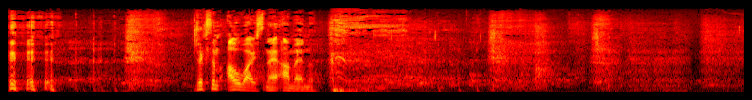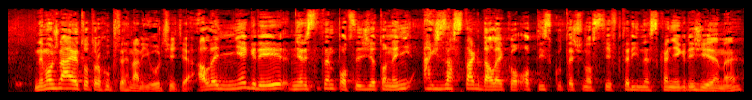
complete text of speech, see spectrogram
Řekl jsem Auweis, ne amen. Nemožná je to trochu přehnaný určitě, ale někdy měli jste ten pocit, že to není až zas tak daleko od té skutečnosti, v které dneska někdy žijeme,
